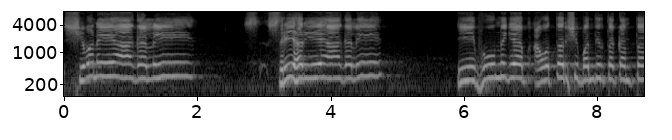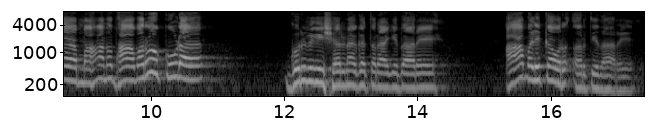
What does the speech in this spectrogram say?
ಶಿವನೇ ಆಗಲಿ, ಶ್ರೀಹರಿಯೇ ಆಗಲಿ, ಈ ಭೂಮಿಗೆ ಅವತರಿಸಿ ಬಂದಿರತಕ್ಕಂಥ ಮಹಾನುಭಾವರು ಕೂಡ ಗುರುವಿಗೆ ಶರಣಾಗತರಾಗಿದ್ದಾರೆ. ಆ ಬಳಿಕ ಅವರು ಅರ್ತಿದ್ದಾರೆ.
